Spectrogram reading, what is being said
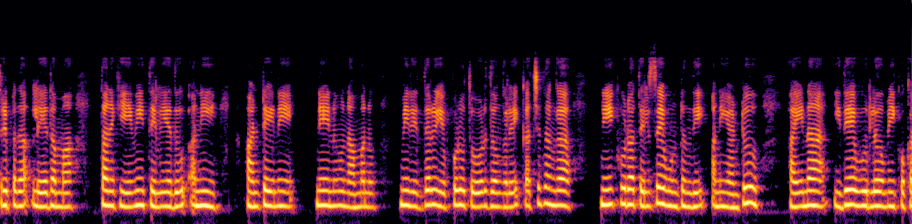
త్రిపద లేదమ్మా తనకి ఏమీ తెలియదు అని అంటేనే నేను నమ్మను. మీరిద్దరూ ఎప్పుడూ తోడు దొంగలే. ఖచ్చితంగా నీకు కూడా తెలిసే ఉంటుంది అని అంటూ అయినా ఇదే ఊర్లో మీకొక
